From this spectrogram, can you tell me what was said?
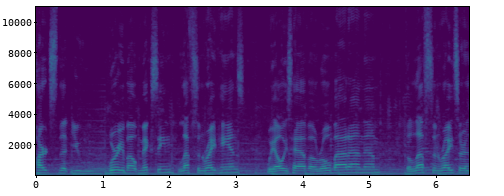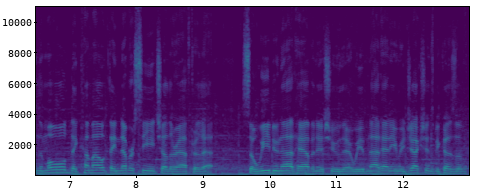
parts that you worry about mixing, lefts and right hands. We always have a robot on them. The lefts and rights are in the mold. They come out, they never see each other after that. So we do not have an issue there. We have not had any rejections because of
